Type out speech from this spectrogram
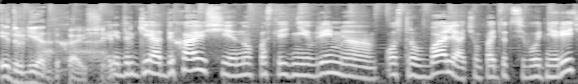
И другие отдыхающие. И другие отдыхающие, но в последнее время остров Бали, о чем пойдет сегодня речь,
